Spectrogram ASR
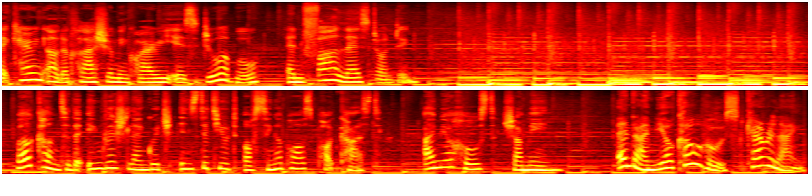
that carrying out a classroom inquiry is doable and far less daunting. Welcome to the English Language Institute of Singapore's podcast. I'm your host, Charmaine. And I'm your co host, Caroline.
